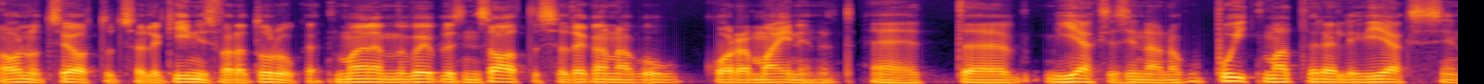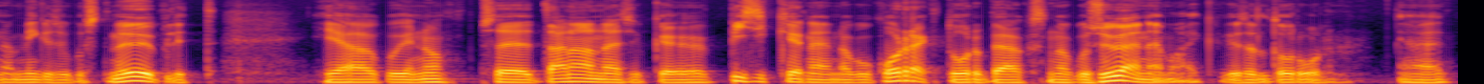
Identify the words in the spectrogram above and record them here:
olnud seotud selle kinnisvaraturuga, et me oleme võib-olla siin saates seda ka nagu korra maininud. et viiakse sinna nagu puitmaterjali, viiakse sinna mingisugust mööblit ja kui noh, see tänane sihuke pisikene nagu korrektuur peaks nagu süvenema ikkagi seal turul. et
